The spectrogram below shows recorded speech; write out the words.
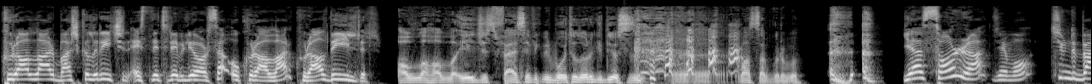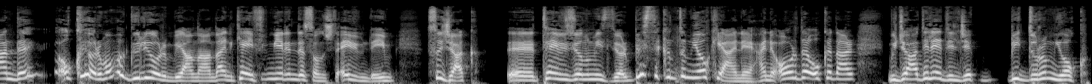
Kurallar başkaları için esnetilebiliyorsa o kurallar kural değildir. Allah Allah iyice felsefik bir boyuta doğru gidiyor sizin ee, WhatsApp grubu. Ya sonra Cemo şimdi ben de okuyorum ama gülüyorum bir yandan da. Hani keyfim yerinde sonuçta evimdeyim sıcak e, televizyonumu izliyorum. Bir sıkıntım yok yani. Hani orada o kadar mücadele edilecek bir durum yok.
